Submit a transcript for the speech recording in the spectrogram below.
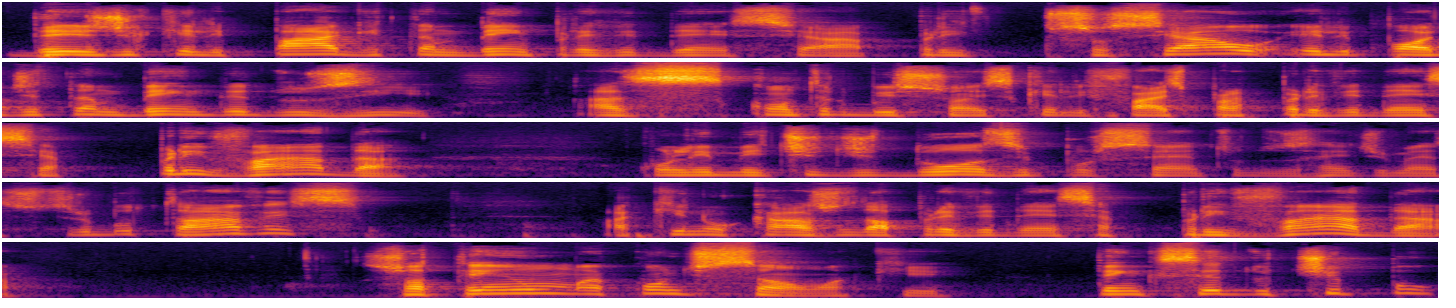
desde que ele pague também Previdência Social, ele pode também deduzir as contribuições que ele faz para a Previdência Privada, com limite de 12% dos rendimentos tributáveis. Aqui no caso da previdência privada, só tem uma condição aqui. Tem que ser do tipo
